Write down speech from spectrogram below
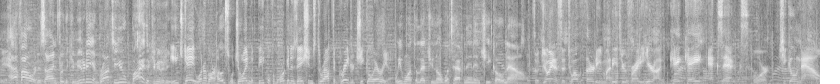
A half hour designed for the community and brought to you by the community. Each day, one of our hosts will join with people from organizations throughout the greater Chico area. We want to let you know what's happening in Chico now. So join us at 12:30 Monday through Friday here on KKXX for Chico Now.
